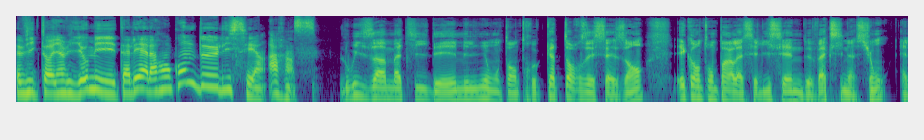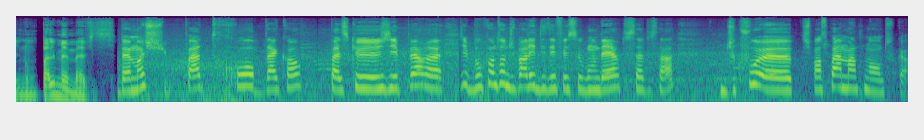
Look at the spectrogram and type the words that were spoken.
Victorien Villaume est allé à la rencontre de lycéens à Reims. Louisa, Mathilde et Émilie ont entre 14 et 16 ans. Et quand on parle à ces lycéennes de vaccination, elles n'ont pas le même avis. Ben moi, je suis pas trop d'accord parce que j'ai peur. Euh, j'ai beaucoup entendu parler des effets secondaires, tout ça, tout ça. Du coup, euh, je pense pas maintenant en tout cas.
